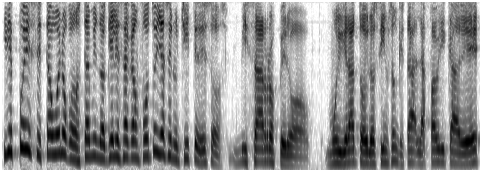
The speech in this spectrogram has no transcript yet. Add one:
Y después está bueno cuando están viendo a qué le sacan fotos y hacen un chiste de esos bizarros, pero muy grato de los Simpsons, que está la fábrica de,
